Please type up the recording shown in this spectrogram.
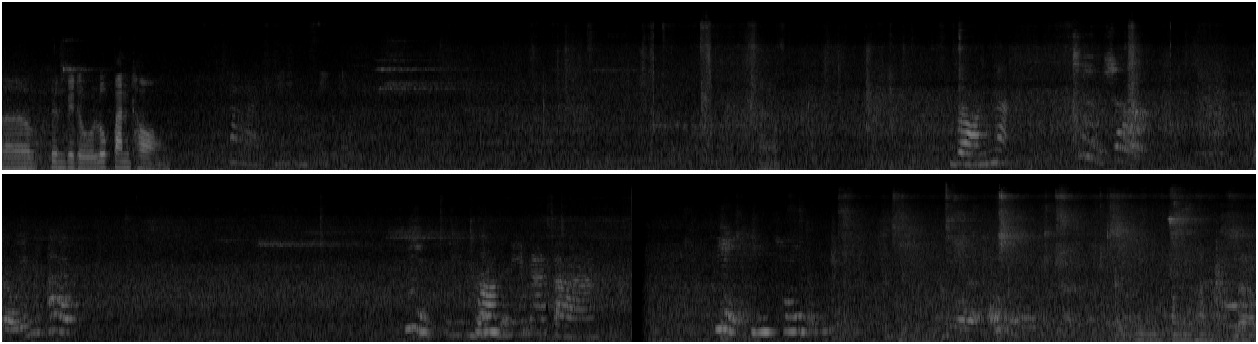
เราขึ้นไปดูรูปปั้นทอง ใช่ที่ชั้นสี่เอ็ด นะครับ บ ร้อนน่ะร้อนนี่น่าจาต้องทำอาหารแบบ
